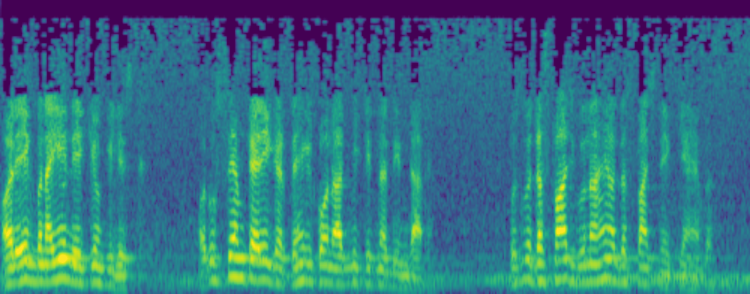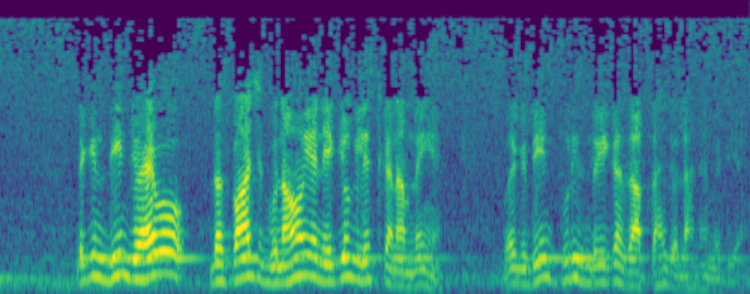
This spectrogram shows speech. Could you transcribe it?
اور ایک بنائی ہے نیکیوں کی لسٹ۔ اور اس سے ہم ٹیری کرتے ہیں کہ کون آدمی کتنا دیندار ہے۔ اس میں دس پانچ گنا ہیں اور دس پانچ نیکیاں ہیں بس۔ لیکن دین جو ہے وہ دس پانچ گناہوں یا نیکیوں کی لسٹ کا نام نہیں ہے۔ بلکہ دین پوری زندگی کا ضابطہ ہے جو اللہ نے ہمیں دیا ہے۔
